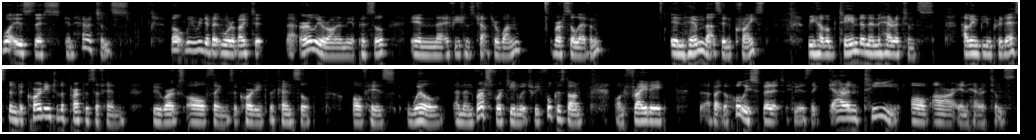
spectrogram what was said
What is this inheritance? Well, we read a bit more about it uh, earlier on in the epistle in uh, Ephesians chapter 1, verse 11 in him, that's in Christ, we have obtained an inheritance, having been predestined according to the purpose of him who works all things according to the counsel of his will. And then verse 14, which we focused on on Friday, about the Holy Spirit, who is the guarantee of our inheritance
